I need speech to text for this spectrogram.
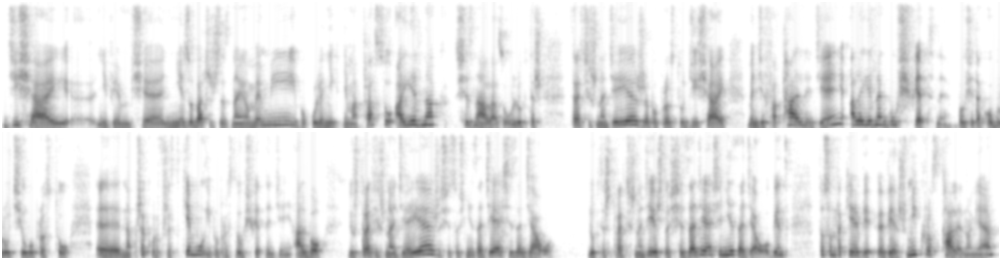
dzisiaj, e, nie wiem, się nie zobaczysz ze znajomymi i w ogóle nikt nie ma czasu, a jednak się znalazł. Lub też tracisz nadzieję, że po prostu dzisiaj będzie fatalny dzień, ale jednak był świetny, bo się tak obrócił po prostu e, na przekór wszystkiemu i po prostu był świetny dzień. Albo już tracisz nadzieję, że się coś nie zadzieje, się zadziało. Lub też tracisz nadzieję, że coś się zadzieje, się nie zadziało. Więc to są takie, wie- wiesz, mikroskale, no nie?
